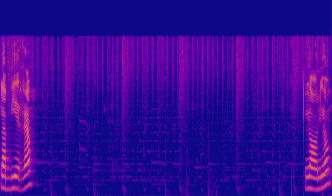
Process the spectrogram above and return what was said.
La birra. L'olio.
